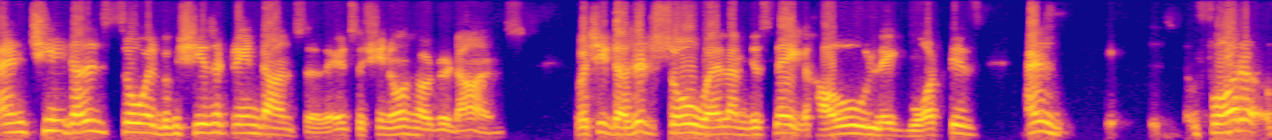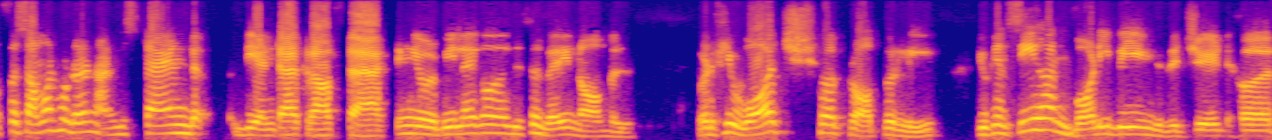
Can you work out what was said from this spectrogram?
and she does it so well because she is a trained dancer, right? So she knows how to dance. But she does it so well. I'm just like, how, like, what is, and for for someone who doesn't understand the entire craft of acting, you will be like, oh, this is very normal. But if you watch her properly, you can see her body being rigid, her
